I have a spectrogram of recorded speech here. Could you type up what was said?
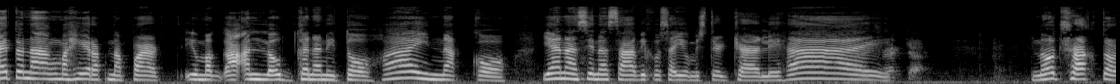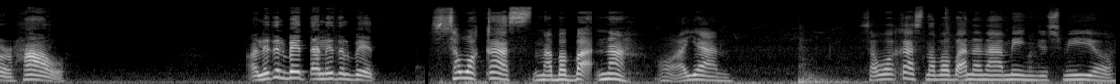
Ito na ang mahirap na part. Yung mag-unload ka na nito. Ay, nako. Yan ang sinasabi ko sa iyo, Mr. Charlie. Hi. No tractor. How? A little bit, a little bit. Sa wakas, nababa na. O, ayan. Sa wakas, nababa na namin. Diyos mio.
